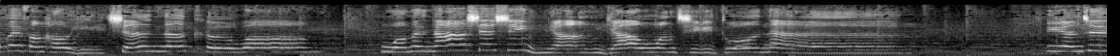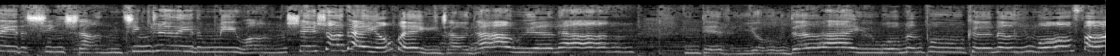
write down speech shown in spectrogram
会放好以前的渴望。我们那些信仰要忘记多难，远距离的欣赏，近距离的迷惘。谁说太阳会找到月亮？别人有的爱，我们不可能模仿。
